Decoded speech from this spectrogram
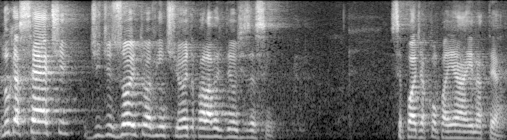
Lucas 7, de 18 a 28, a palavra de Deus diz assim. Você pode acompanhar aí na tela.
